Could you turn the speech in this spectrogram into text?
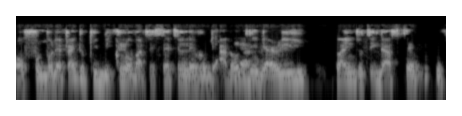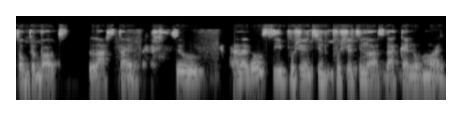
of football. They're trying to keep the club at a certain level. I don't Yeah. think they're really planning to take that step we talked about last time. So, and I don't see Pochettino, Pochettino as that kind of man.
